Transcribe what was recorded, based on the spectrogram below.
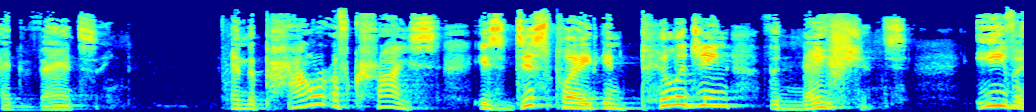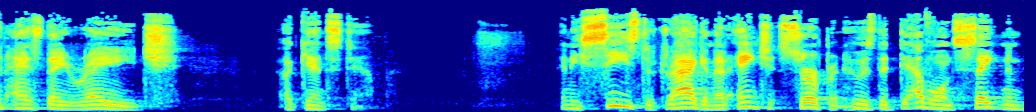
advancing. And the power of Christ is displayed in pillaging the nations, even as they rage against him. And he seized the dragon, that ancient serpent who is the devil and Satan, and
